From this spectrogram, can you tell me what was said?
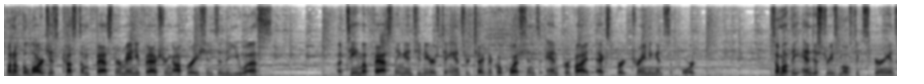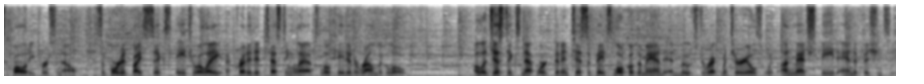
one of the largest custom fastener manufacturing operations in the U.S., a team of fastening engineers to answer technical questions and provide expert training and support, some of the industry's most experienced quality personnel, supported by six A2LA accredited testing labs located around the globe, a logistics network that anticipates local demand and moves direct materials with unmatched speed and efficiency,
